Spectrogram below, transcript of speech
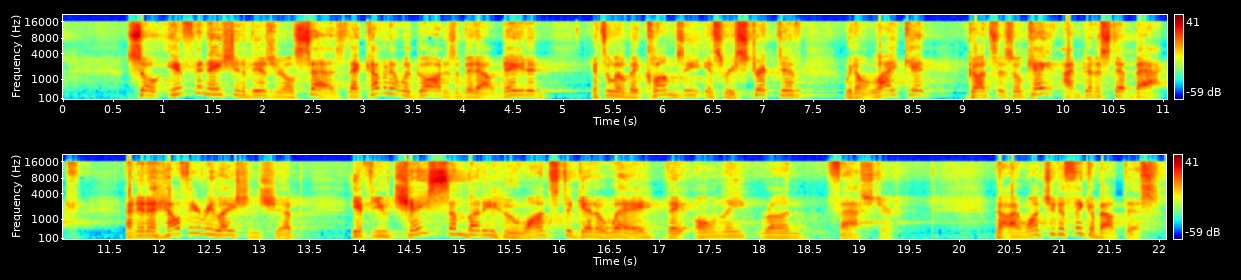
So if the nation of Israel says that covenant with God is a bit outdated, it's a little bit clumsy, it's restrictive, we don't like it, God says, okay, I'm going to step back. And in a healthy relationship, if you chase somebody who wants to get away, they only run faster. Now, I want you to think about this.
